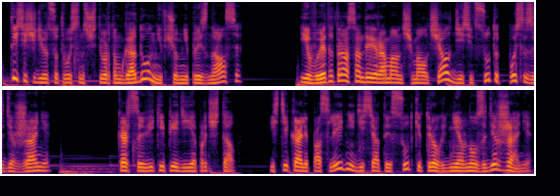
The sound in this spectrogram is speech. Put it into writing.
В 1984 году он ни в чем не признался. И в этот раз Андрей Романович молчал 10 суток после задержания. Кажется, в Википедии я прочитал. Истекали последние десятые сутки трехдневного задержания.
